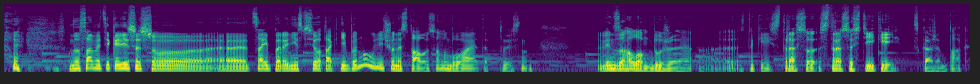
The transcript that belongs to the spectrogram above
ну, саме цікавіше, що е, цей переніс все так, ніби ну, нічого не сталося, ну буває. Тобто, ну, він загалом дуже е, такий стресо, стресостійкий, скажімо так.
